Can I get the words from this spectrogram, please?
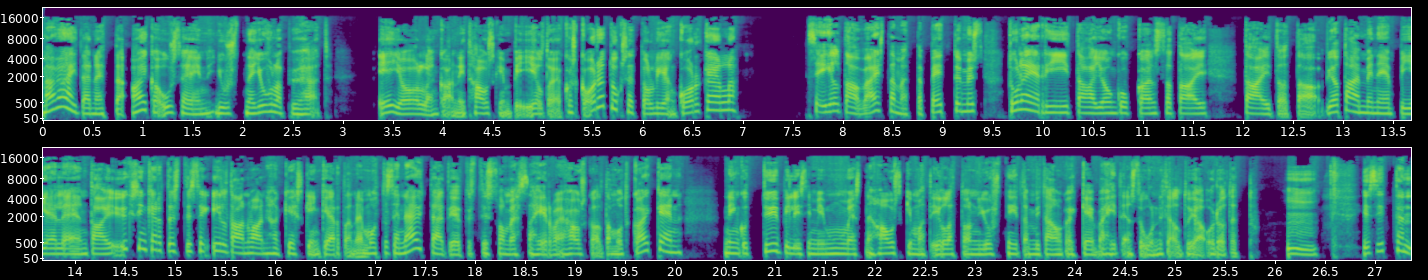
mä väitän, että aika usein just ne juhlapyhät ei ole ollenkaan niitä hauskimpia iltoja, koska odotukset on liian korkealla – se ilta on väistämättä pettymys, tulee riitaa jonkun kanssa tai, tai tota, jotain menee pieleen tai yksinkertaisesti se ilta on vaan ihan keskinkertainen, mutta se näyttää tietysti somessa hirveän hauskalta, mutta kaikkein niin kuin tyypillisimmin mun mielestä ne hauskimmat illat on just niitä, mitä on kaikkein vähiten suunniteltu ja odotettu. Mm. Ja sitten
